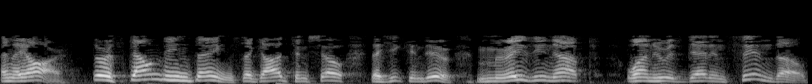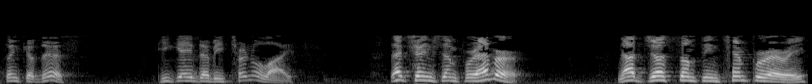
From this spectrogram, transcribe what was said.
And they are. They're astounding things that God can show that He can do. Raising up one who is dead in sin, though, think of this. He gave them eternal life. That changed them forever. Not just something temporary,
